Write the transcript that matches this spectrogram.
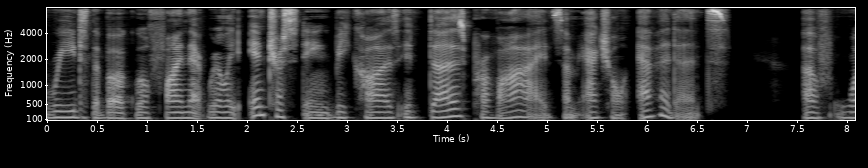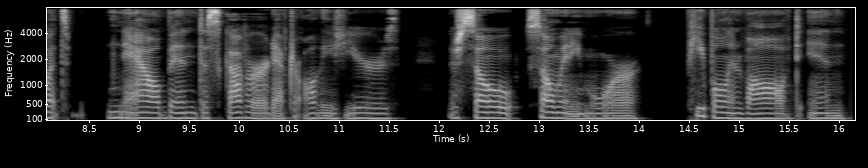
reads the book will find that really interesting because it does provide some actual evidence of what's now been discovered after all these years. There's so, so many more people involved in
